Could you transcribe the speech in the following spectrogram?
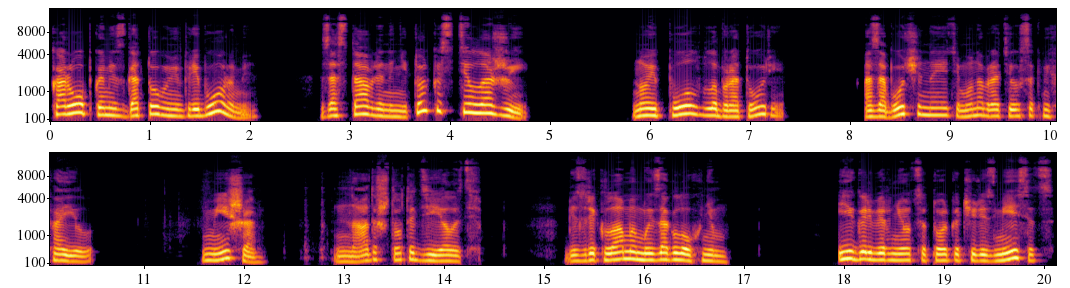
коробками с готовыми приборами заставлены не только стеллажи, но и пол в лаборатории. Озабоченный этим, он обратился к Михаилу. «Миша, надо что-то делать. Без рекламы мы заглохнем. Игорь вернется только через месяц.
